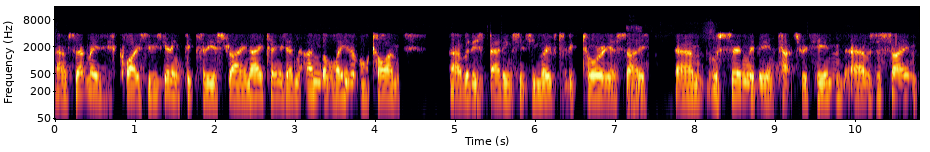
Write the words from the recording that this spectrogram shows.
um, so that means he's close. If he's getting picked for the Australian A team, he's had an unbelievable time uh, with his batting since he moved to Victoria. So um, we'll certainly be in touch with him. Uh, it was the same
